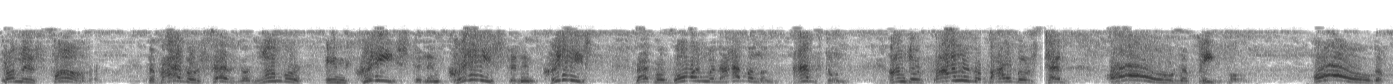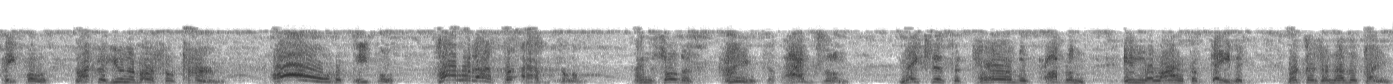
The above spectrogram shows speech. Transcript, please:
from his father. The Bible says the number increased and increased and increased that were going with Absalom. Absalom. Until finally the Bible said all the people, all the people, like a universal term, all the people followed after Absalom. And so the strength of Absalom makes this a terrible problem in the life of David. But there's another thing.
